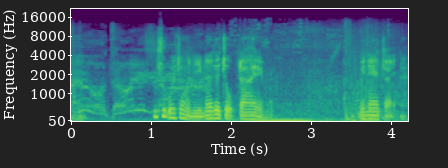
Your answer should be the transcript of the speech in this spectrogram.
นะรู้สึกว่าจังหวะนี้น่าจะจบได้เลยมั้งไม่แน่ใจนะ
